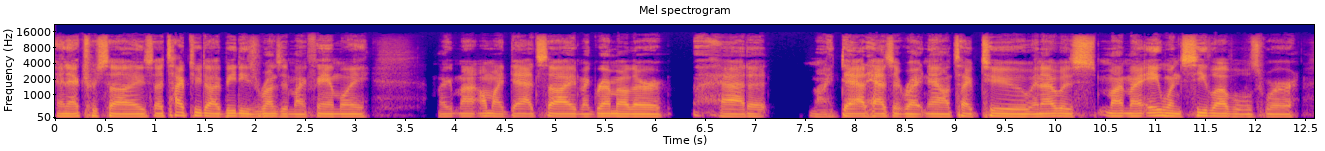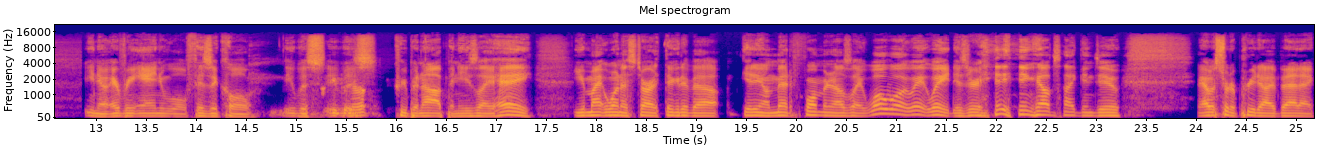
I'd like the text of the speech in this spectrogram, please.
and exercise. Uh, type two diabetes runs in my family. My, my on my dad's side, my grandmother had it. My dad has it right now, type two, and I was my my A1C levels were you know every annual physical it was it was creeping up. And he's like hey you might want to start thinking about getting on metformin. And i was like whoa whoa wait wait. Is there anything else i can do? I was sort of pre-diabetic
